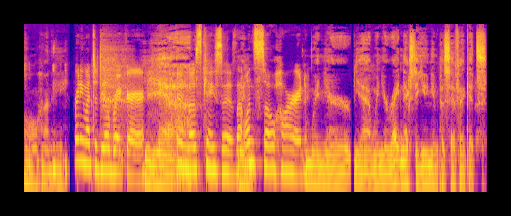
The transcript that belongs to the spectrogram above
Oh. oh, honey. Pretty much a deal breaker Yeah. in most cases. That When- one's so hard. when you're, yeah, when you're right next to Union Pacific, it's,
